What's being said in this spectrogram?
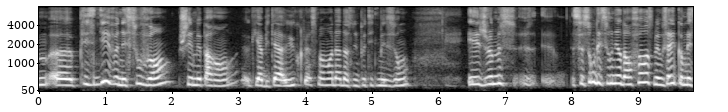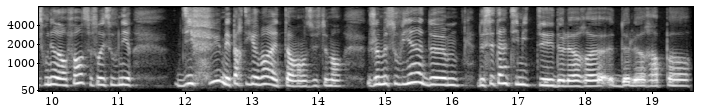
euh, Plisnier venait souvent chez mes parents, euh, qui habitaient à Uccle à ce moment-là, dans une petite maison. Et je me... Euh, ce sont des souvenirs d'enfance, mais vous savez, comme les souvenirs d'enfance, ce sont des souvenirs diffus mais particulièrement intense justement. Je me souviens de, de cette intimité de leur, euh, de leur rapport,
